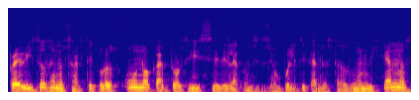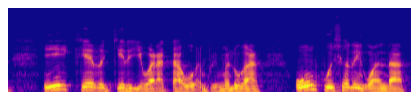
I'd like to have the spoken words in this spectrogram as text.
previstos en los artículos 1, 14 y 16 de la Constitución Política de los Estados Unidos Mexicanos y que requiere llevar a cabo, en primer lugar, un juicio de igualdad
